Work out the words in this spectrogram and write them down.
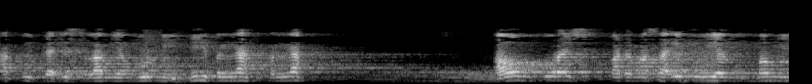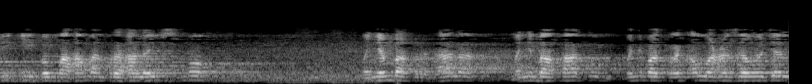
akidah Islam yang murni di tengah-tengah kaum Quraisy pada masa itu yang memiliki pemahaman berhalaisme, menyembah berhala, menyembah patung, menyembah selain Allah Azza wa Jal.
